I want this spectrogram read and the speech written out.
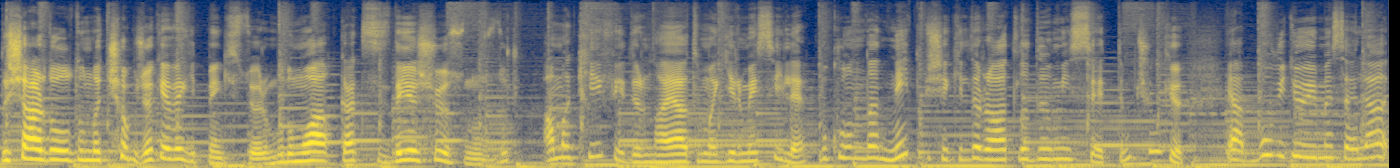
dışarıda olduğumda çabucak eve gitmek istiyorum. Bunu muhakkak siz de yaşıyorsunuzdur. Ama Keyfeeder'ın hayatıma girmesiyle bu konuda net bir şekilde rahatladığımı hissettim. Çünkü ya bu videoyu mesela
